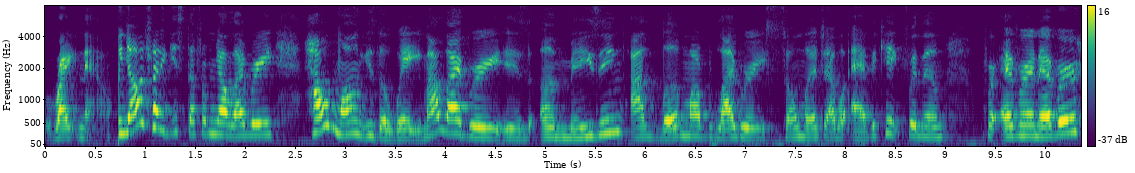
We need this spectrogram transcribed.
right now. When y'all try to get stuff from y'all library, how long is the wait? My library is amazing. I love my library so much. I will advocate for them forever and ever.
